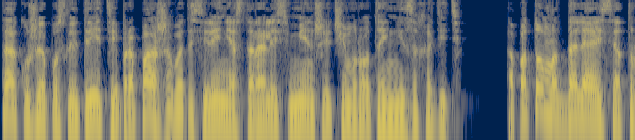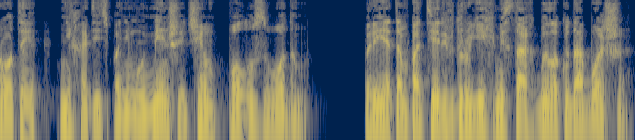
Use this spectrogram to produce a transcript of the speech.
Так уже после третьей пропажи в это селение старались меньше, чем ротой не заходить. А потом, отдаляясь от роты, не ходить по нему меньше, чем полузводом. При этом потерь в других местах было куда больше,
